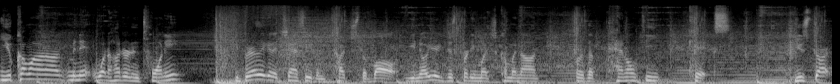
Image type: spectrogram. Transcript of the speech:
you come on on minute 120, you barely get a chance to even touch the ball. You know you're just pretty much coming on for the penalty kicks. You start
